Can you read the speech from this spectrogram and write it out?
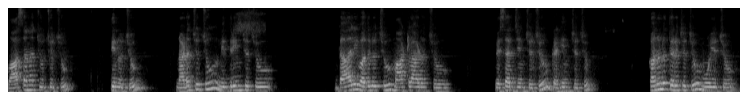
వాసన చూచుచు తినుచు నడచుచు నిద్రించుచు గాలి వదులుచు మాట్లాడుచు విసర్జించుచు గ్రహించుచు కనులు తెరుచుచు మూయుచు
